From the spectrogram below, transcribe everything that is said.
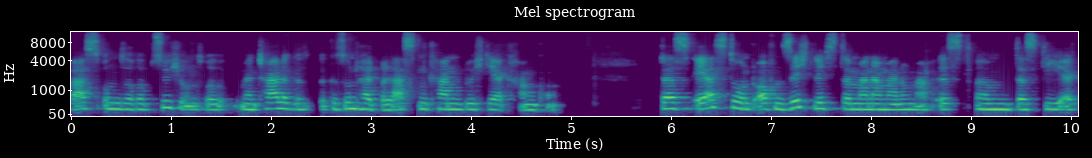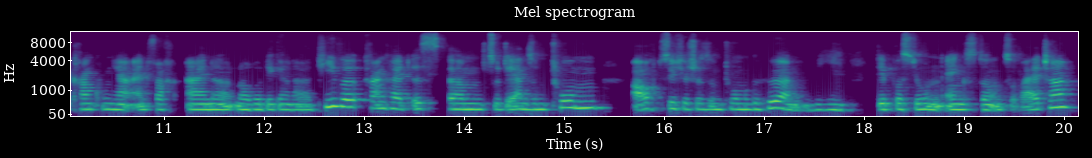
was unsere Psyche, unsere mentale Gesundheit belasten kann durch die Erkrankung. Das erste und offensichtlichste meiner Meinung nach ist, ähm, dass die Erkrankung ja einfach eine neurodegenerative Krankheit ist, ähm, zu deren Symptomen auch psychische Symptome gehören, wie Depressionen, Ängste und so weiter.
